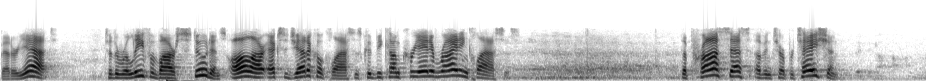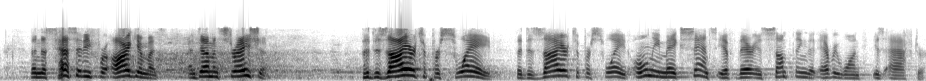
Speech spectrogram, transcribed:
Better yet, to the relief of our students, all our exegetical classes could become creative writing classes. the process of interpretation, the necessity for argument and demonstration, the desire to persuade, the desire to persuade only makes sense if there is something that everyone is after.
